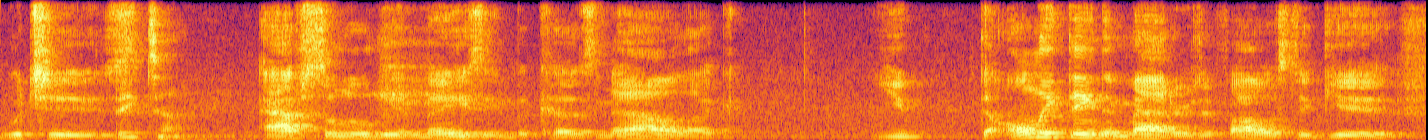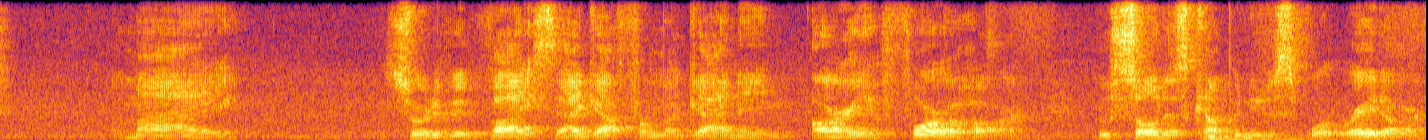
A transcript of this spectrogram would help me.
which is Big time. Absolutely amazing because now like you the only thing that matters if I was to give my sort of advice that I got from a guy named Aryan Forohar who sold his company to Sport Radar,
